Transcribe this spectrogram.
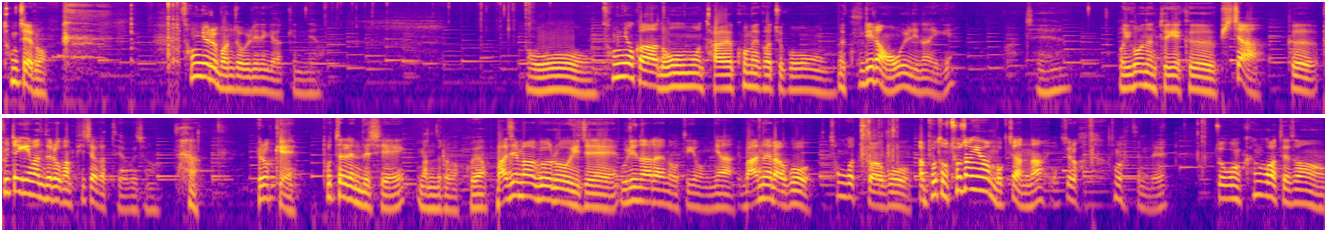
통째로 석류를 먼저 올리는 게 낫겠네요. 오 석류가 너무 달콤해가지고. 굴이랑 어울리나 이게? 바질 어, 이거는 되게 그 피자 그 풀떼기만 들어간 피자 같아요 그죠? 이렇게 포틀랜드식 만들어 봤고요. 마지막으로 이제 우리나라는 어떻게 먹냐? 마늘하고 청고추하고. 아, 보통 초장에만 먹지 않나? 억지로 갖다 놓은 것 같은데. 조금 큰 것 같아서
